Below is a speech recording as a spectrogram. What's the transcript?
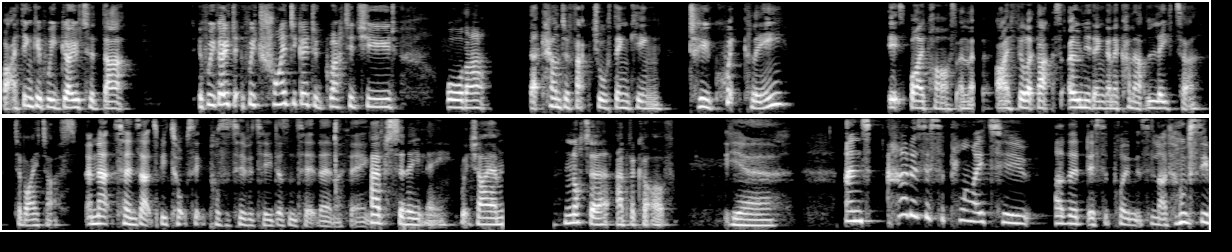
But I think if we go to that if we go to if we try to go to gratitude or that that counterfactual thinking too quickly it's bypassed. and i feel like that's only then going to come out later to bite us and that turns out to be toxic positivity doesn't it then i think absolutely which i am not an advocate of yeah. And how does this apply to other disappointments in life? Obviously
